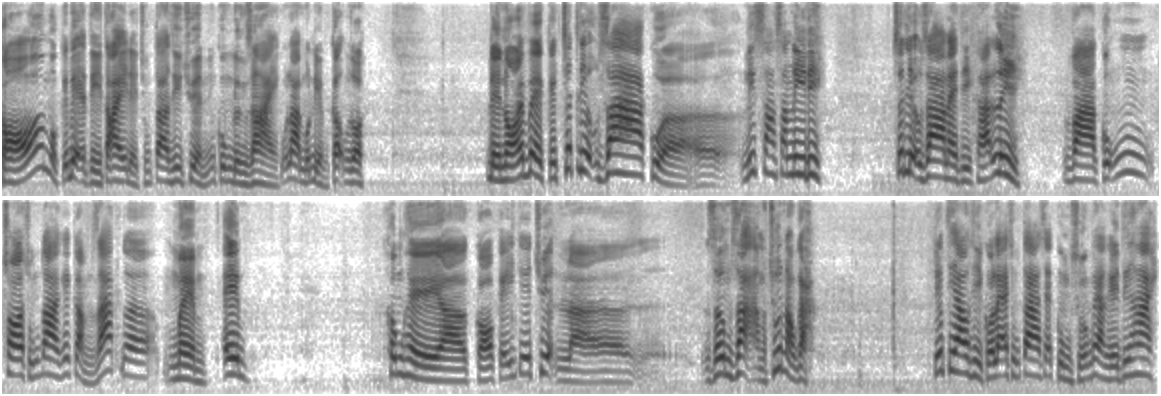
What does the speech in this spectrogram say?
có một cái bệ tì tay để chúng ta di chuyển những cung đường dài cũng là một điểm cộng rồi Để nói về cái chất liệu da của Nissan Sunny đi Chất liệu da này thì khá lì Và cũng cho chúng ta cái cảm giác uh, mềm, êm không hề à, có cái, cái chuyện là rơm dạ một chút nào cả. Tiếp theo thì có lẽ chúng ta sẽ cùng xuống về hàng ghế thứ hai.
